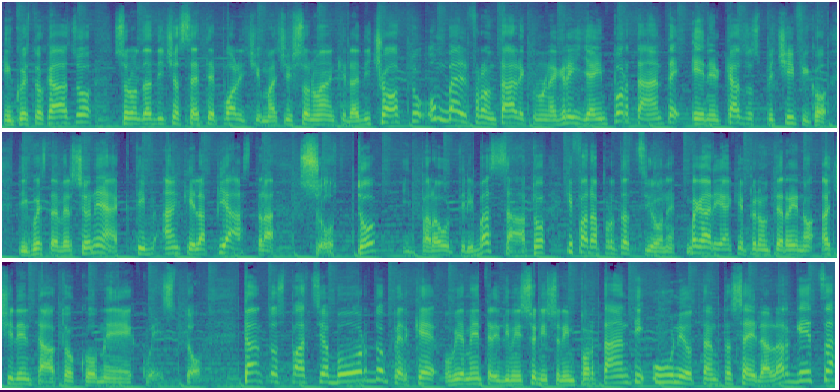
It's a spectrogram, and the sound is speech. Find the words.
in questo caso sono da 17 pollici ma ci sono anche da 18, un bel frontale con una griglia importante e nel caso specifico di questa versione Active anche la piastra sotto, il paraurti ribassato, che fa da protezione, magari anche per un terreno accidentato come questo. Tanto spazio a bordo perché ovviamente le dimensioni sono importanti, 1,86 la larghezza,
